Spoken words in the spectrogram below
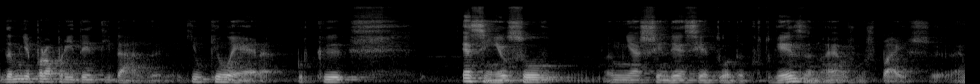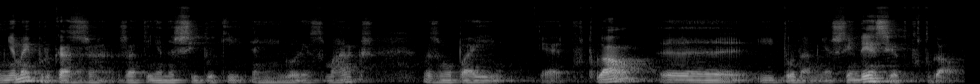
da minha própria identidade, aquilo que eu era. Porque, é assim, eu sou a minha ascendência é toda portuguesa, não é? Os meus pais, a minha mãe por acaso já, já tinha nascido aqui em Lourenço Marques, mas o meu pai é de Portugal uh, e toda a minha ascendência é de Portugal.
